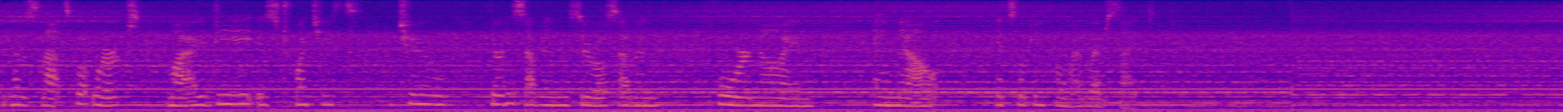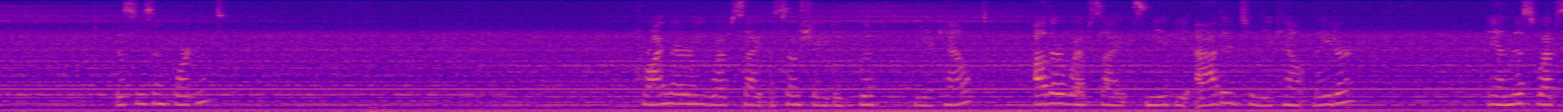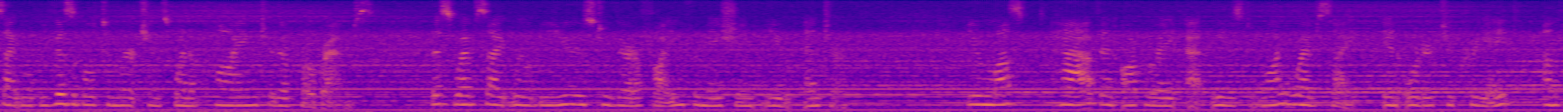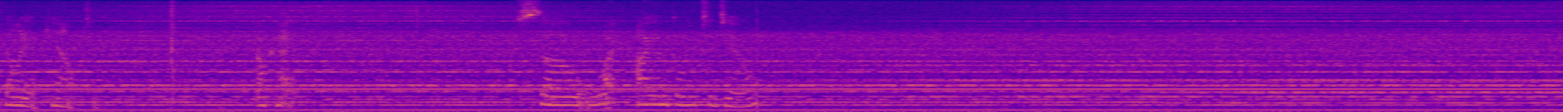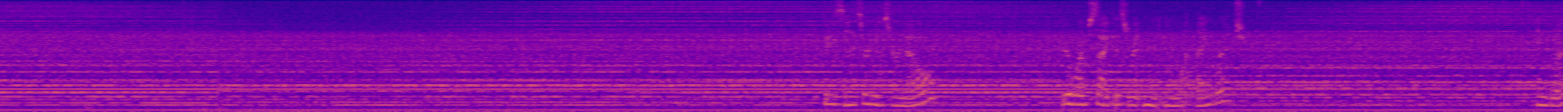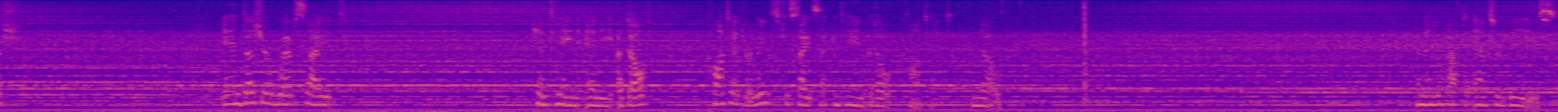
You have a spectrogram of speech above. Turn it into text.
because that's what works. My ID is 22 370749 and now it's looking for my website. This is important. Primary website associated with the account. Other websites may be added to the account later and this website will be visible to merchants when applying to their programs. This website will be used to verify information you enter. You must have and operate at least one website in order to create an affiliate account. Okay. So what I am going to do answer yes or no. Your website is written in what language? English. And does your website contain any adult content or links to sites that contain adult content? No. And then you have to answer these.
